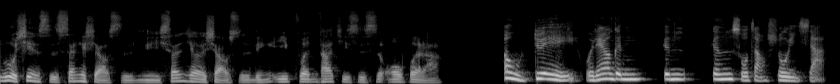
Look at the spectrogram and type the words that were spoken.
如果限时三个小时，你三个小时零一分，它其实是 over 啦。哦，对，我一定要跟跟跟所长说一下，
